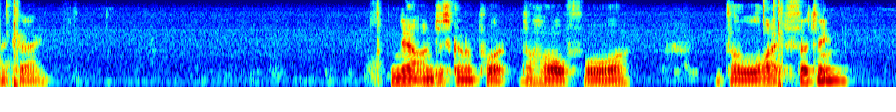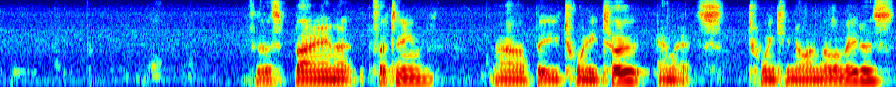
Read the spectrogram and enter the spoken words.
Okay. Now I'm just going to put the hole for the light fitting for this bayonet fitting uh, B22 and that's 29 millimeters.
